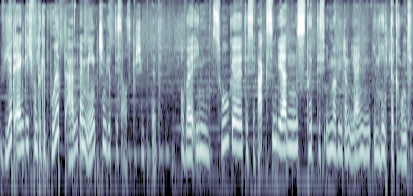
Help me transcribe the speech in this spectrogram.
wird eigentlich von der Geburt an beim Menschen wird das ausgeschüttet. Aber im Zuge des Erwachsenwerdens tritt es immer wieder mehr in, in den Hintergrund.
